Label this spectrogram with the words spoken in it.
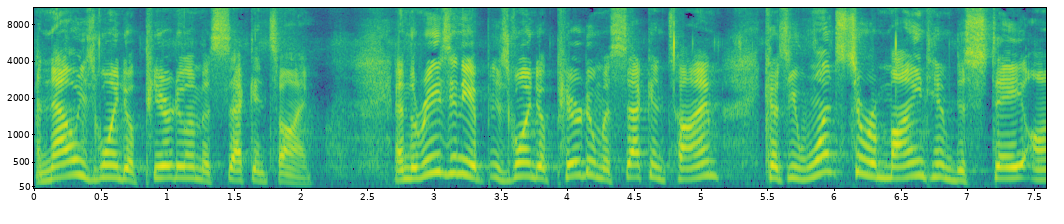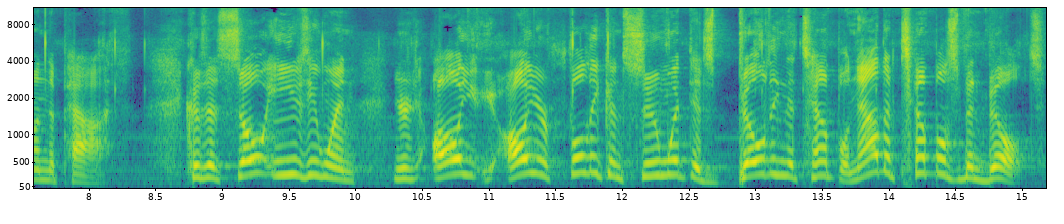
And now he's going to appear to him a second time. And the reason he is going to appear to him a second time, because he wants to remind him to stay on the path. Because it's so easy when you're all, you, all you're fully consumed with is building the temple. Now the temple's been built.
